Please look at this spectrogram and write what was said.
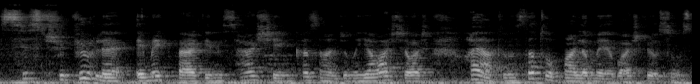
Siz şükürle emek verdiğiniz her şeyin kazancını yavaş yavaş hayatınızda toparlamaya başlıyorsunuz.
